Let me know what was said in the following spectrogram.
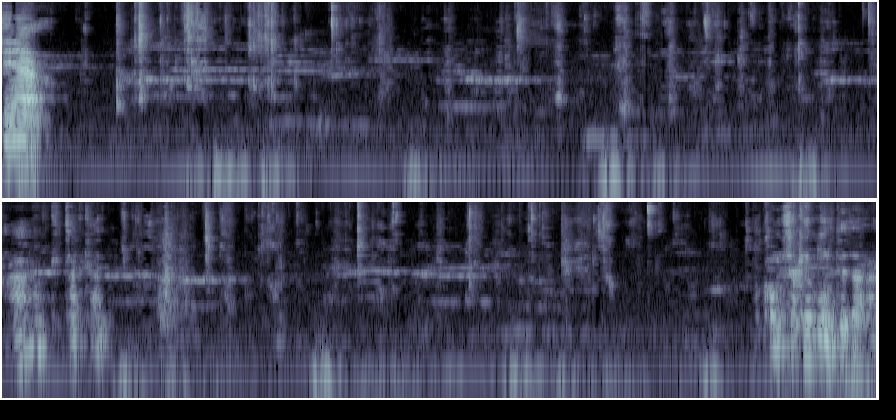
제 김치야. 아 귀찮게 한다. 검색해보면 되잖아.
